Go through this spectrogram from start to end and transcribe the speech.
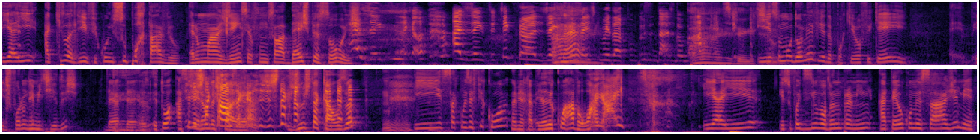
E aí, aquilo ali ficou insuportável. Era uma agência com, sei lá, 10 pessoas. A gente, aquela. A gente, tinha que ser uma gente, Né? a gente que vem da publicidade do Ai, marketing. gente. E isso mudou a minha vida, porque eu fiquei. eh, Eles foram demitidos. né, né, eu- eu tô acelerando Justa a causa, história. cara, justa causa. Justa causa. Hum. E essa coisa ficou na minha cabeça. Ela ecoava, ai, ai. E aí, isso foi desenvolvendo pra mim até eu começar a gemer.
